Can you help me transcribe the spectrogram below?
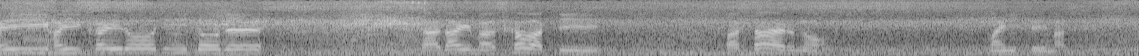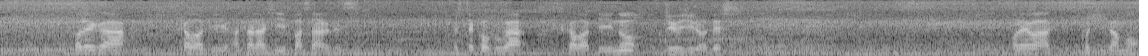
はいはい回老人島ですただいまスカワティパスタールの前に来ています。これがスカワティ新しいパサールです。そしてここがスカワティの十字路です。これはこちらも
